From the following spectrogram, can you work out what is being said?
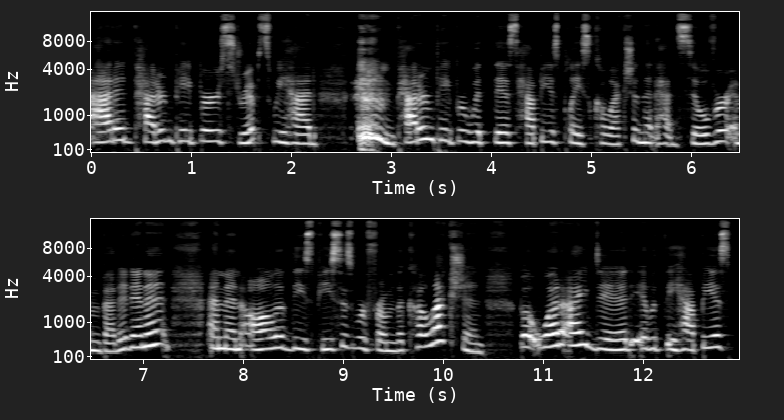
Added pattern paper strips. We had pattern paper with this Happiest Place collection that had silver embedded in it. And then all of these pieces were from the collection. But what I did with the Happiest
